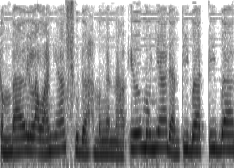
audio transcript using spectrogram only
kembali lawannya sudah mengenal ilmunya dan tiba-tiba,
